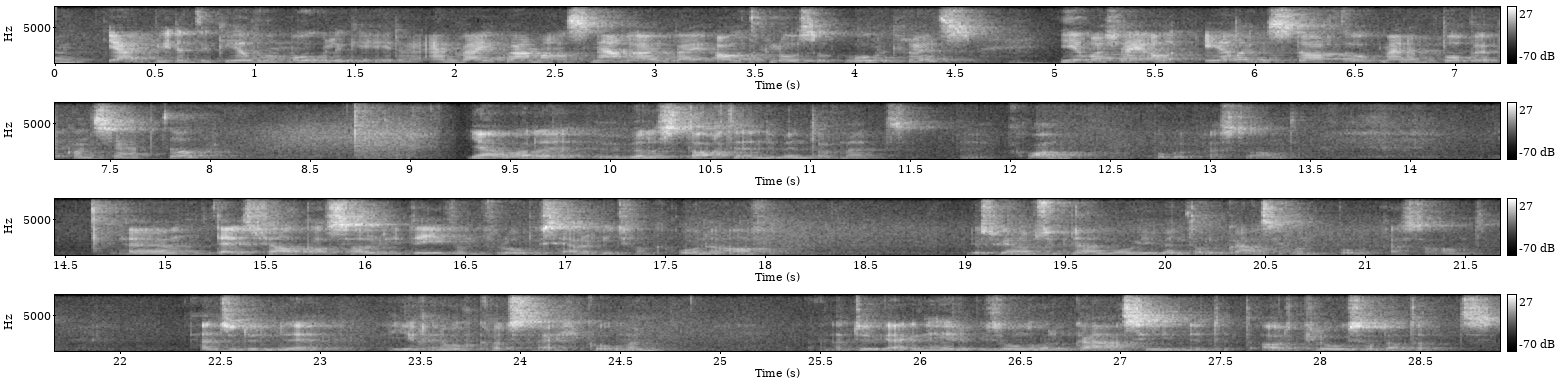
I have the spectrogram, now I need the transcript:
um, ja, het biedt natuurlijk heel veel mogelijkheden. En wij kwamen al snel uit bij Oud Klooster Hoogkruts. Hier was jij al eerder gestart ook met een pop-up concept, toch? Ja, we hadden willen starten in de winter met uh, pop-up restaurant. Um, tijdens Veldkast hadden we het idee van voorlopig zijn nog niet van corona af. Dus we gaan op zoek naar een mooie winterlocatie voor een pop-up restaurant. En zodoende hier in Hoogkruts terechtgekomen. natuurlijk eigenlijk een hele bijzondere locatie. Het, het oude klooster, dat, dat,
